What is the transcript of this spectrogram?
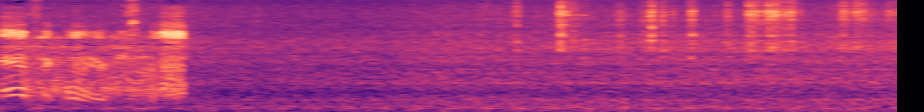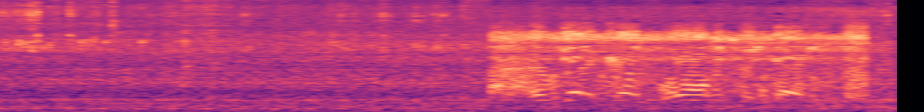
Half clear. We got a couple on the back.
